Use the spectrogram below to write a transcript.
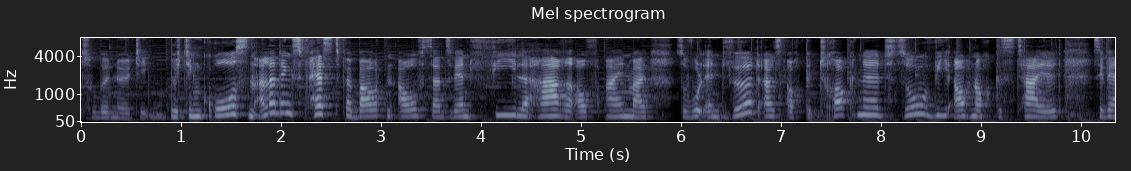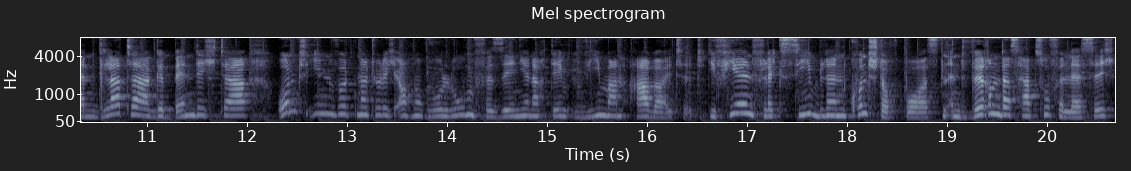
zu benötigen. Durch den großen, allerdings fest verbauten Aufsatz werden viele Haare auf einmal sowohl entwirrt als auch getrocknet, sowie auch noch gestylt. Sie werden glatter, gebändigter und ihnen wird natürlich auch noch Volumen versehen, je nachdem, wie man arbeitet. Die vielen flexiblen Kunststoffborsten entwirren das Haar zuverlässig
